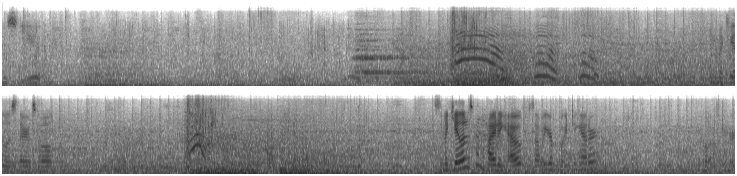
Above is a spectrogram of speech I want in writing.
Who's you? Mikaela's there as well. So Mikaela has been hiding out? Is that what you're pointing at her? I'll go after her.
